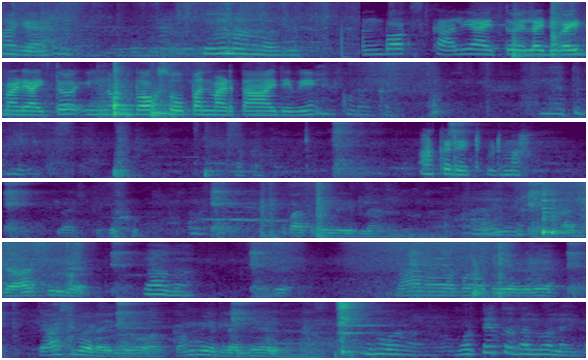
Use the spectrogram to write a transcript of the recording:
ಹಾಗೆ. ಒಂದು ಬಾಕ್ಸ್ ಖಾಲಿ ಆಯಿತು ಎಲ್ಲ ಡಿವೈಡ್ ಮಾಡಿ ಆಯಿತು. ಇನ್ನೊಂದು ಬಾಕ್ಸ್ ಓಪನ್ ಮಾಡ್ತಾ ಇದ್ದೀವಿ ಆ ಕಡೆ ಇಟ್ಬಿಡಮ್ಮ ಪಾತ್ರೆಯಲ್ಲಿ ಇಡ್ಲ ಅದು ಜಾಸ್ತಿ ಇದೆ ಯಾವ್ದು? ಅದೇ ನಾನು ಅಪ್ಪ ಹತ್ರ ಹೇಳಿದೆ ಜಾಸ್ತಿ ಬೇಡ ಇದು ಕಮ್ಮಿ ಇರಲಿ ಅಂತ ಹೇಳಿದೆ ನಾನು ಇದು ಹೊಟ್ಟೆತ್ತದಲ್ವಲ್ಲ ಈಗ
